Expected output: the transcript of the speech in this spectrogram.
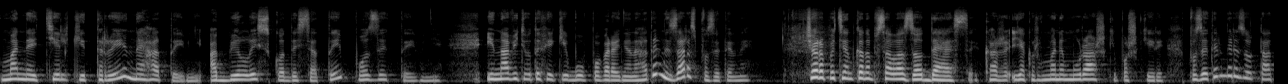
У мене тільки три негативні, а близько десяти позитивні. І навіть у тих, який був попередньо негативний, зараз позитивний. Вчора пацієнтка написала з Одеси. Каже, я кажу, в мене мурашки по шкірі. Позитивний результат.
